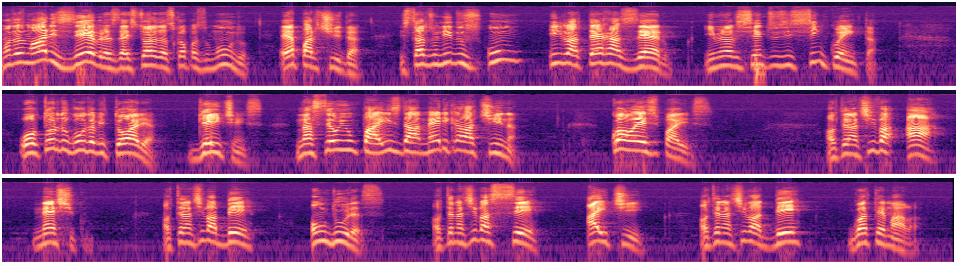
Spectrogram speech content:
Uma das maiores zebras da história das Copas do Mundo é a partida Estados Unidos 1, Inglaterra 0, em 1950. O autor do gol da vitória, Gatens, nasceu em um país da América Latina. Qual é esse país? Alternativa A, México. Alternativa B, Honduras. Alternativa C, Haiti. Alternativa D, Guatemala.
